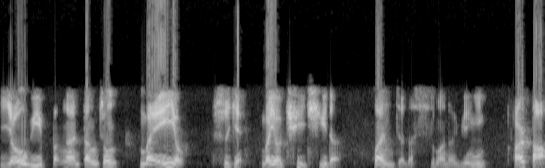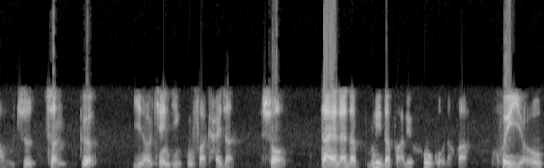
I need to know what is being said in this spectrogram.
由于本案当中没有尸检，没有确切的患者的死亡的原因，而导致整个医疗鉴定无法开展，所带来的不利的法律后果的话，会由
